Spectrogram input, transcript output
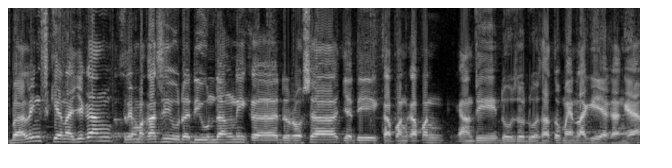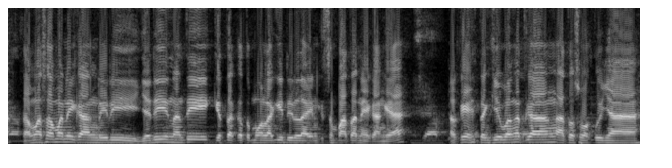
Baling sekian aja Kang. Terima kasih udah diundang nih ke The Rosa. Jadi kapan-kapan nanti Dozo 21 main lagi ya Kang ya. Sama-sama nih Kang Dedi. Jadi nanti kita ketemu lagi di lain kesempatan ya Kang ya. Siap. Oke, thank you banget Kang atas waktunya.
